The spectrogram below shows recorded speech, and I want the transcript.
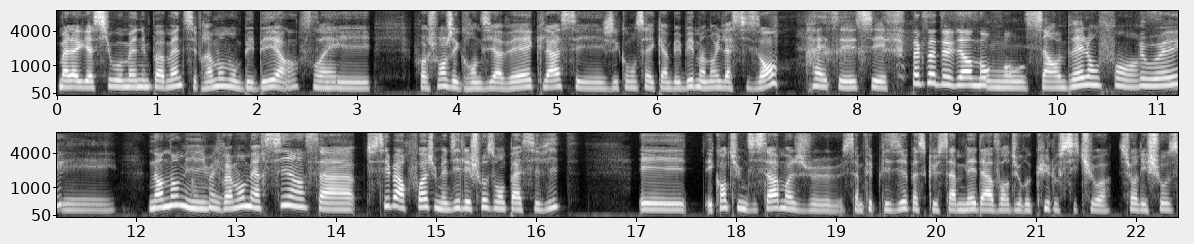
Malagasy Women Empowerment, c'est vraiment mon bébé. Hein. Ouais. Franchement, j'ai grandi avec. Là, j'ai commencé avec un bébé, maintenant il a 6 ans. Ouais, c'est, Donc ça devient un enfant. c'est un bel enfant. hein. Ouais. Non, non, mais Incroyable. vraiment merci. hein. Ça... Tu sais, parfois, je me dis les choses vont pas assez vite. Et, et quand tu me dis ça, moi, je... ça me fait plaisir parce que ça m'aide à avoir du recul aussi, tu vois, sur les choses.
